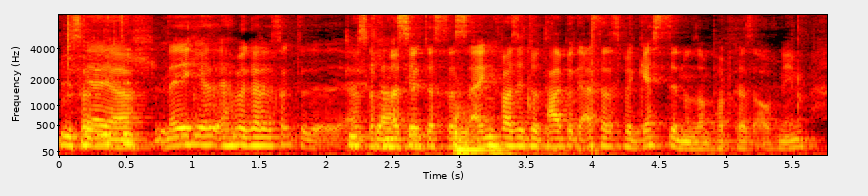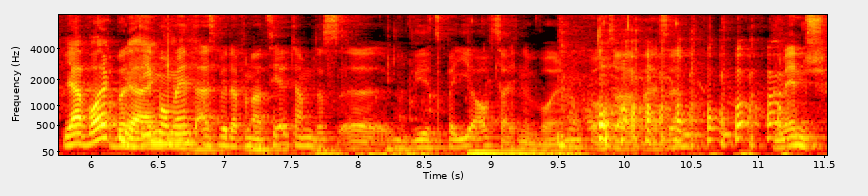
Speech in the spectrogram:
die ist halt Ja, ja. richtig. Nee, ich habe ja gerade gesagt, ist davon erzählt, dass das eigentlich quasi total begeistert, dass wir Gäste in unserem Podcast aufnehmen. Ja, wollten Aber wir in dem eigentlich. Moment, als wir davon erzählt haben, dass äh, wir jetzt bei ihr aufzeichnen wollen, auf unserer Reise. Mensch,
